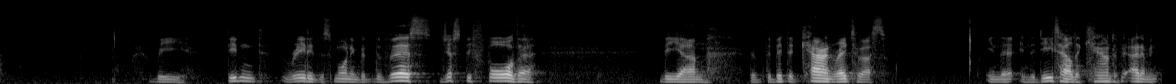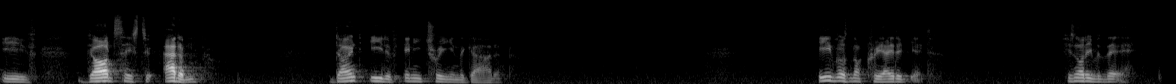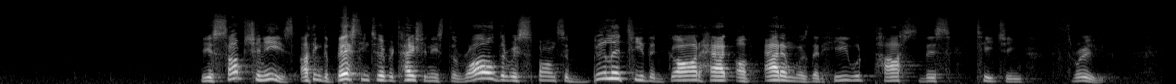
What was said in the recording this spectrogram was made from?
We didn't read it this morning, but the verse just before the, the, um, the, the bit that Karen read to us in the, in the detailed account of Adam and Eve, God says to Adam, Don't eat of any tree in the garden. Eve was not created yet, she's not even there. The assumption is, I think the best interpretation is the role, the responsibility that God had of Adam was that he would pass this teaching through.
